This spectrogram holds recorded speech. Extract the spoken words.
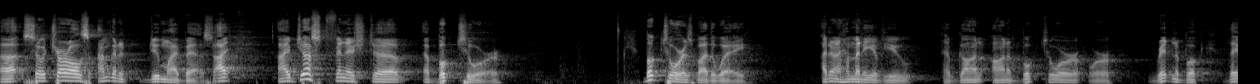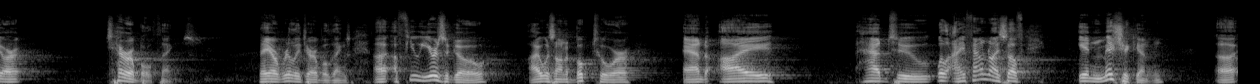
Uh, so, Charles, I'm going to do my best. I, I've just finished a, a book tour. Book tours, by the way, I don't know how many of you have gone on a book tour or written a book. They are terrible things. They are really terrible things. Uh, a few years ago, I was on a book tour and I had to, well, I found myself in Michigan uh,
